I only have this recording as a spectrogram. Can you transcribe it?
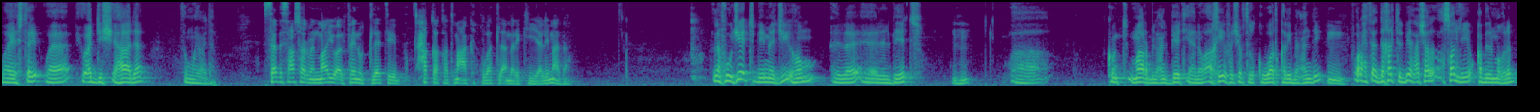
ويست... ويؤدي الشهادة ثم يعدم. السادس عشر من مايو 2003 حققت معك القوات الأمريكية. لماذا؟ أنا فوجئت بمجيئهم للبيت مهم. وكنت مار من عند بيتي أنا وأخي فشفت القوات قريبا عندي. مم. فرحت دخلت البيت عشان أصلي قبل المغرب.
